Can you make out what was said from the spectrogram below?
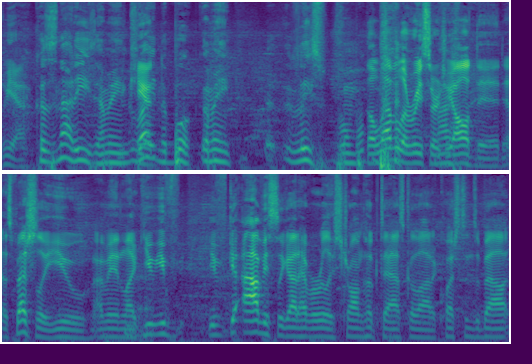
Yeah. because it's not easy. I mean, writing a book. I mean, at least from The level of research y'all did, especially you. I mean, like you, you've you've obviously got to have a really strong hook to ask a lot of questions about.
